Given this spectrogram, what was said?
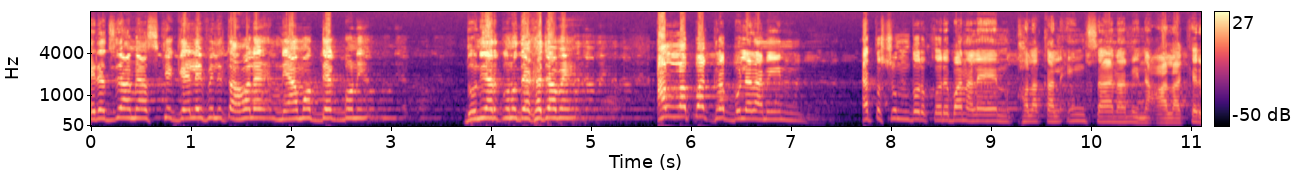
এটা যদি আমি আজকে গেলে ফেলি, তাহলে নিয়ামত দেখব নি। দুনিয়ার কোনো দেখা যাবে? আল্লাহ পাক রব্বুল আলামিন এত সুন্দর করে বানালেন, খলাকাল ইনসান আমিন আলাকের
